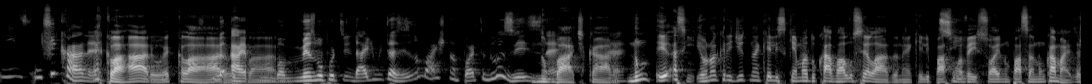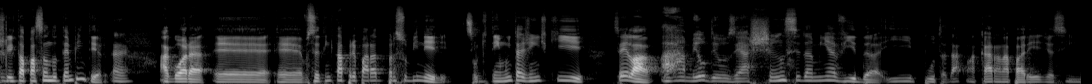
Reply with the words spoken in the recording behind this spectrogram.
em- em ficar, né? É claro, é claro, a, é claro. a mesma oportunidade muitas vezes não bate na porta duas vezes, Não né? bate, cara. É. Não, eu, assim, eu não acredito naquele esquema do cavalo selado, né? Que ele passa uma Sim. vez só e não passa nunca mais. Acho que ele tá passando o tempo inteiro. É. Agora, é, é, você tem que estar preparado para subir nele. Sim. Porque tem muita gente que, sei lá, ah, meu Deus, é a chance da minha vida. E, puta, dá com a cara na parede, assim.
